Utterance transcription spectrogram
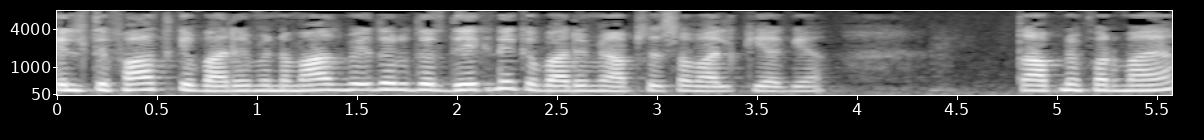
التفات کے بارے میں، نماز میں ادھر ادھر دیکھنے کے بارے میں آپ سے سوال کیا گیا۔ تو آپ نے فرمایا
